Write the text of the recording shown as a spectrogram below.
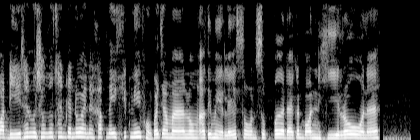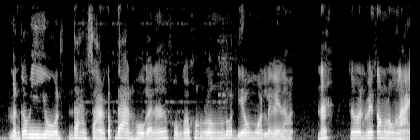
วัสดีท่านผู้ชมทุกท่านกันด้วยนะครับ ในคลิปนี้ผมก็จะมาลง Ultimate Red Zone Super Dragon Ball Hero นะ มันก็มีอยู่ด่าน 3 กับด่าน6นะ ผมก็คงลงรวดเดียวหมดเลยแล้วนะถ้ามันไม่ต้องลงหลาย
